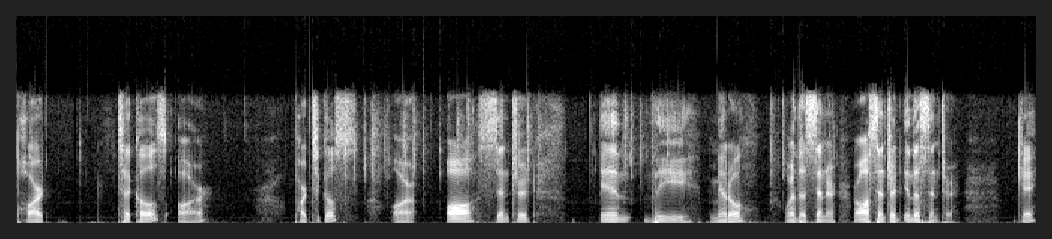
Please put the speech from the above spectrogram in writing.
particles are particles are all centered in the middle or the center are all centered in the center. Okay?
